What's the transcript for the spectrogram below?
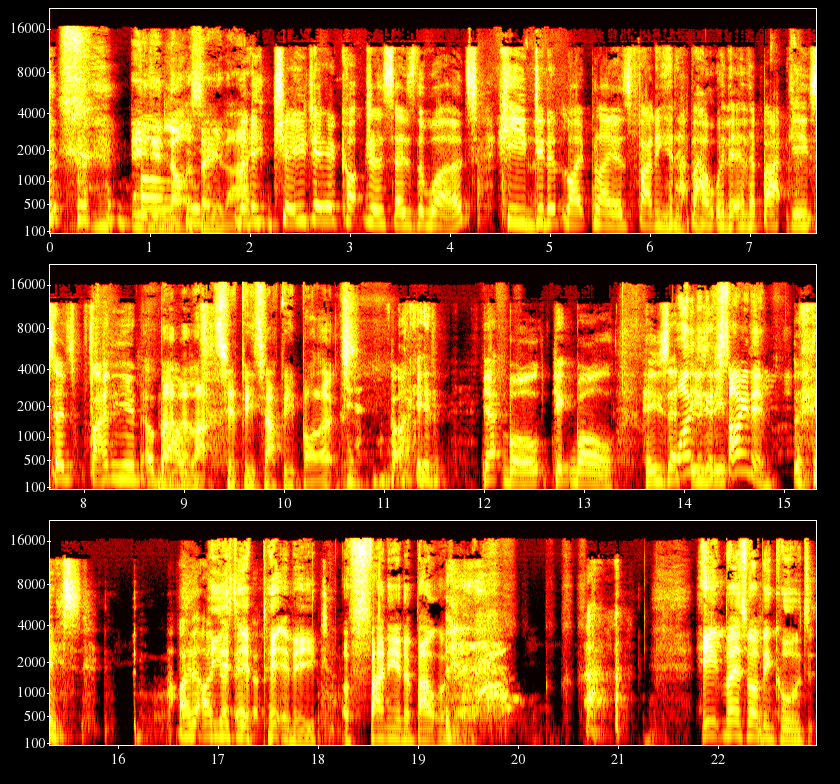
He did not oh, say that. Oh, Mate, JJ Okocha says the words. He didn't like players fannying about with it in the back. He says fannying None of about. that tippy tappy bollocks. Fucking get ball, kick ball. He said. Why he did said he sign him? he's- I, I, He is the epitome of fannying about with it. he may as well have been called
